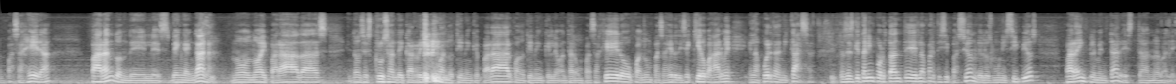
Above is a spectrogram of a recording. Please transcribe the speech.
o pasajera paran donde les venga en gana. No, no hay paradas, entonces cruzan de carril cuando tienen que parar, cuando tienen que levantar a un pasajero, cuando un pasajero dice quiero bajarme en la puerta de mi casa. Entonces, ¿qué tan importante es la participación de los municipios para implementar esta nueva ley?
